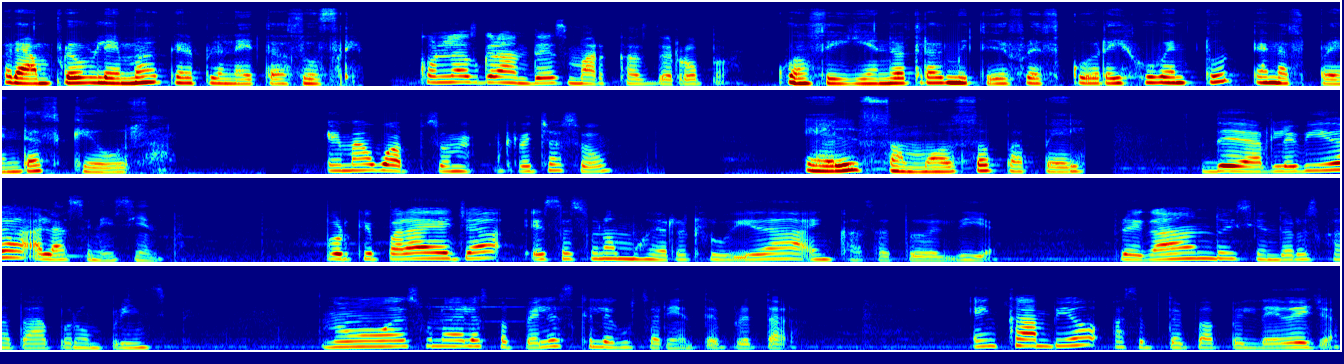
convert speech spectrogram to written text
gran problema que el planeta sufre. Con las grandes marcas de ropa, consiguiendo transmitir frescura y juventud en las prendas que usa. Emma Watson rechazó el famoso papel de darle vida a la Cenicienta, porque para ella esta es una mujer recluida en casa todo el día, fregando y siendo rescatada por un príncipe. No es uno de los papeles que le gustaría interpretar. En cambio, aceptó el papel de Bella,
